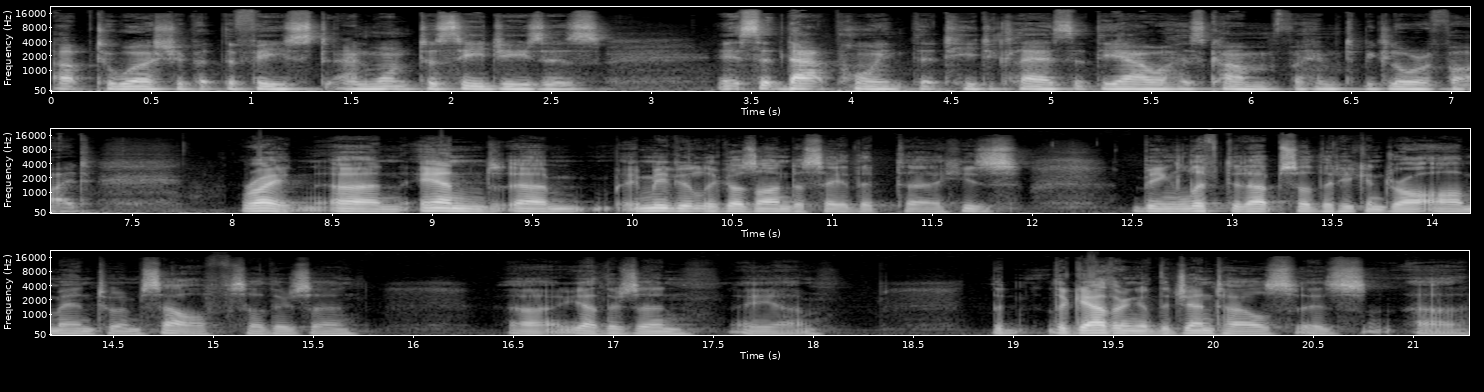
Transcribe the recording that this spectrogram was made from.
up to worship at the feast and want to see Jesus, it's at that point that he declares that the hour has come for him to be glorified. Right, uh, and um, immediately goes on to say that uh, he's being lifted up so that he can draw all men to himself. So there's a, uh, yeah, there's a, a um, the, the gathering of the Gentiles is uh,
